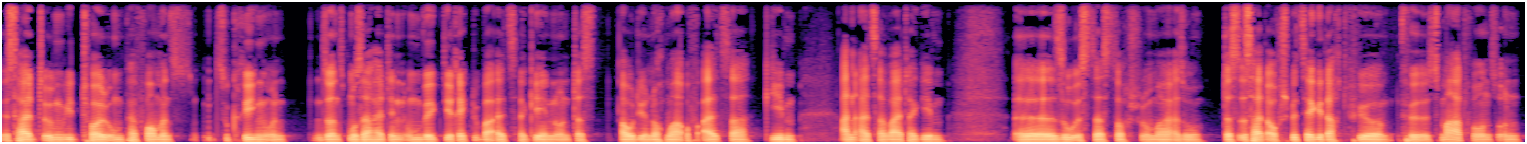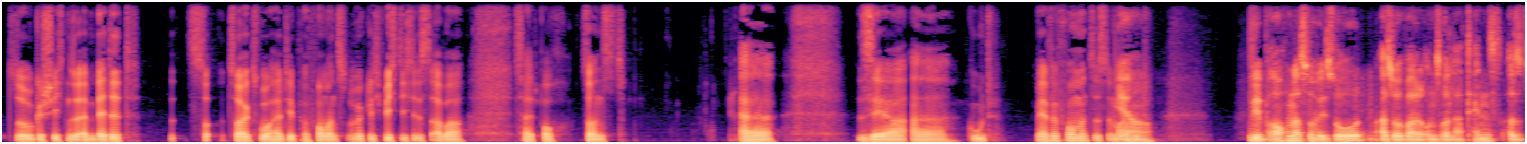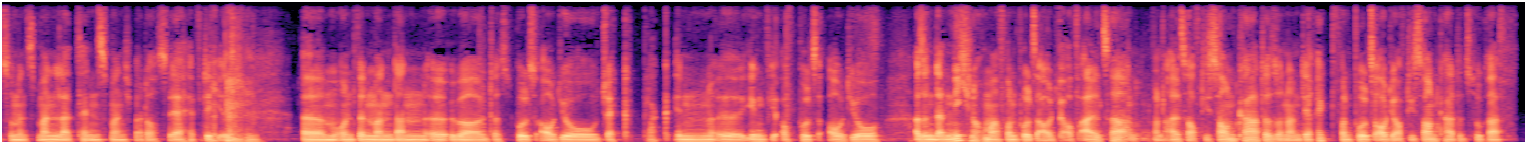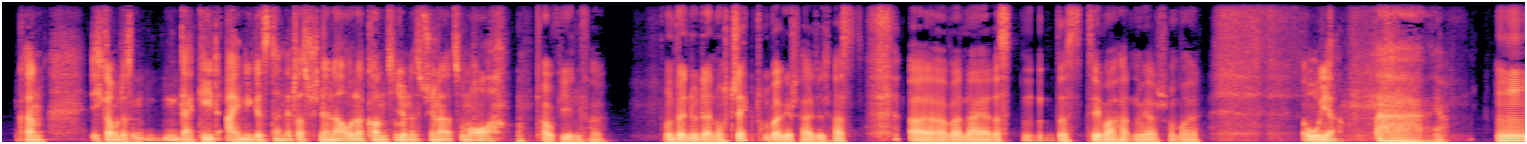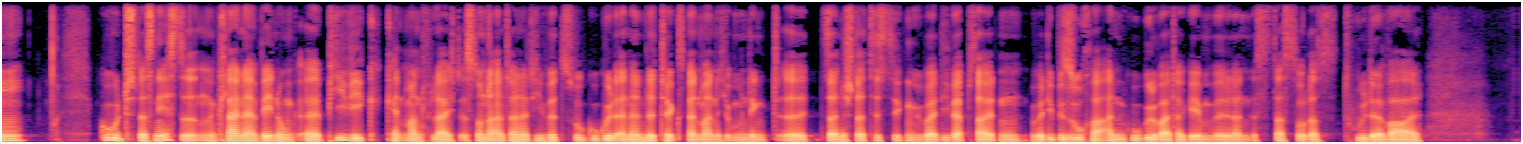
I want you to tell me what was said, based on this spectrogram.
ist halt irgendwie toll, um Performance zu kriegen und sonst muss er halt den Umweg direkt über Alza gehen und das Audio nochmal auf Alza geben, an Alza weitergeben. Äh, so ist das doch schon mal, also das ist halt auch speziell gedacht für, für Smartphones und so Geschichten, so Embedded Zeugs, wo halt die Performance wirklich wichtig ist, aber ist halt auch sonst äh, sehr äh, gut. Mehr Performance ist immer ja. gut. Wir brauchen das sowieso, also weil unsere Latenz, also zumindest meine Latenz manchmal doch sehr heftig ist. Ähm, und wenn man dann äh, über das Pulse Audio Jack Plugin äh, irgendwie auf Pulse Audio, also dann nicht nochmal von Pulse Audio auf Alza und von Alza auf die Soundkarte, sondern direkt von Pulse Audio auf die Soundkarte zugreifen kann. Ich glaube, das, da geht einiges dann etwas schneller oder kommt zumindest ja. schneller zum Ohr. Auf jeden Fall. Und wenn du dann noch Jack drüber geschaltet hast, äh, aber naja, das, das Thema hatten wir ja schon mal. Oh ja. Ah, ja. Mm. Gut, das nächste, eine kleine Erwähnung. Äh, Piwik kennt man vielleicht, ist so eine Alternative zu Google Analytics, wenn man nicht unbedingt äh, seine Statistiken über die Webseiten, über die Besucher an Google weitergeben will, dann ist das so das Tool der Wahl.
